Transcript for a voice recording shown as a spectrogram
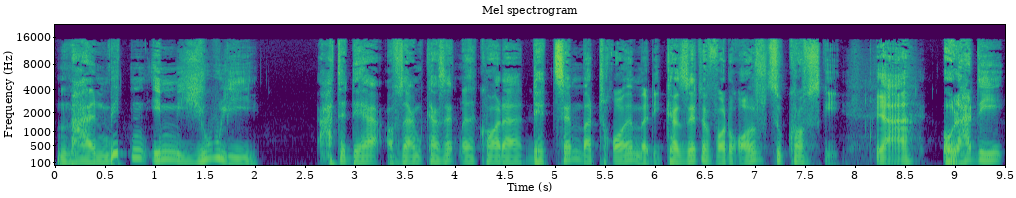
mal mitten im Juli hatte der auf seinem Kassettenrekorder Dezember Träume, die Kassette von Rolf Zukowski. Ja. Und hat die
